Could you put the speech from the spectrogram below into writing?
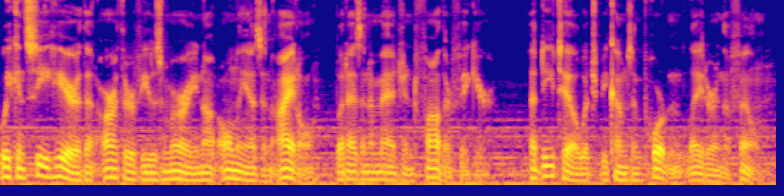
We can see here that Arthur views Murray not only as an idol, but as an imagined father figure, a detail which becomes important later in the film.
